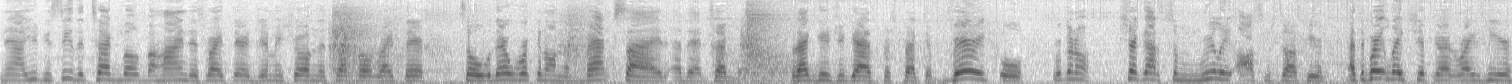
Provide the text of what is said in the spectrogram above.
Now you can see the tugboat behind us right there, Jimmy. Show them the tugboat right there. So they're working on the back side of that tugboat. So that gives you guys perspective. Very cool. We're gonna check out some really awesome stuff here at the Great Lakes Shipyard right here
